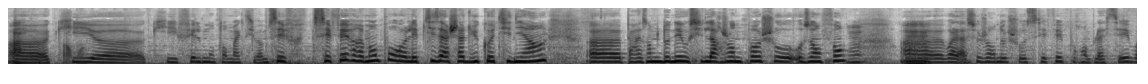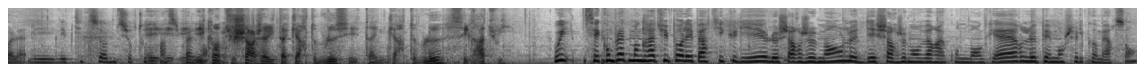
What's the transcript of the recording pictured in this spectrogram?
Ah, qui, euh, qui fait le montant maximum. C'est c'est fait vraiment pour les petits achats du quotidien, euh, par exemple donner aussi de l'argent de poche aux, aux enfants, Mm. Euh, voilà ce genre de choses. C'est fait pour remplacer voilà les, les petites sommes surtout Et, et- principalement. et quand tu charges avec ta carte bleue, si tu as une carte bleue, c'est gratuit. Oui, c'est complètement gratuit pour les particuliers, le chargement, le déchargement vers un compte bancaire, le paiement chez le commerçant.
